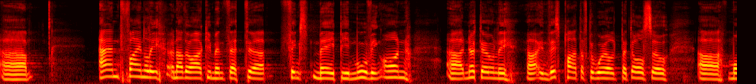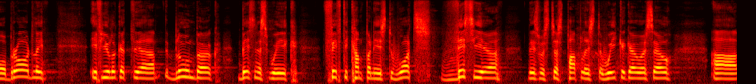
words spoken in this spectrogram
Um, and finally, another argument that uh, things may be moving on, uh, not only uh, in this part of the world, but also uh, more broadly. If you look at the uh, Bloomberg Business Week, 50 companies to watch this year, this was just published a week ago or so. Uh,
